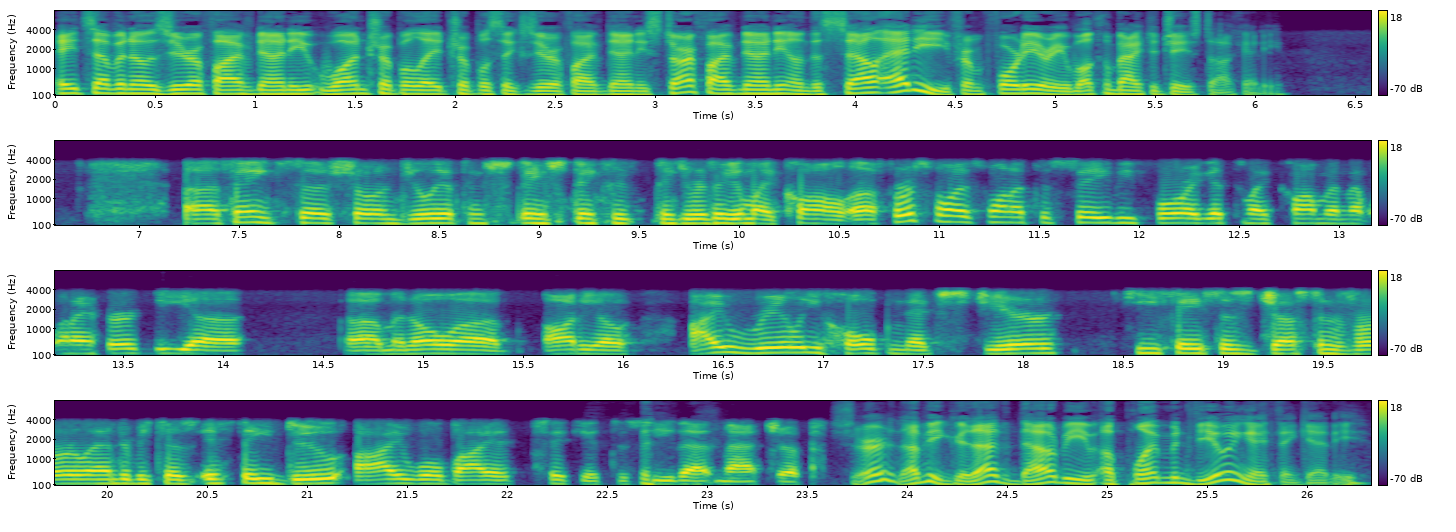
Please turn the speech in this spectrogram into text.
870 0590 1 590 star 590 on the cell. Eddie from Fort Erie. Welcome back to Jays Talk, Eddie. Uh, thanks, uh, Sean and Julia. Thanks, thanks, thanks, thank you for taking my call. Uh, first of all, I just wanted to say before I get to my comment that when I heard the uh, uh, Manoah audio, I really hope next year he faces Justin Verlander because if they do, I will buy a ticket to see that matchup. Sure, that'd be good. That that would be appointment viewing, I think, Eddie.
